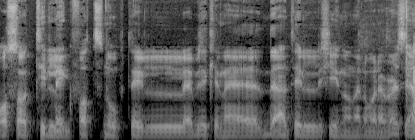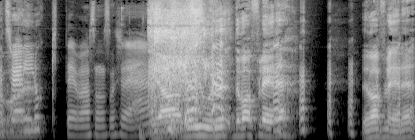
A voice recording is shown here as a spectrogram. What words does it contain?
Og så i tillegg fått snop til butikkene til kinoen eller whatever. Så Jeg tror jeg var- lukter hva som skal skje. Ja, det gjorde Det var flere. Det var flere.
